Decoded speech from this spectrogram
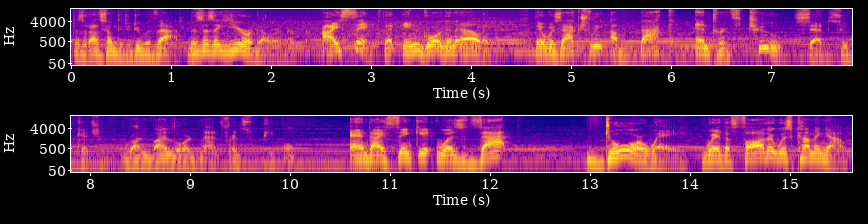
Does it have something to do with that? This is a year ago, remember. I think that in Gorgon Alley, there was actually a back entrance to said soup kitchen run by Lord Manfred's people. And I think it was that doorway where the father was coming out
